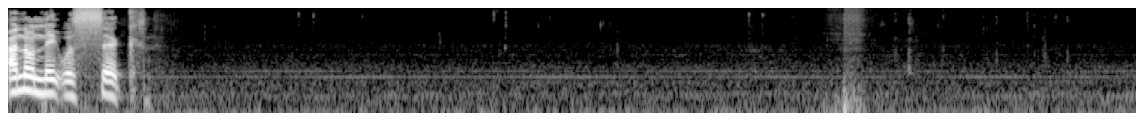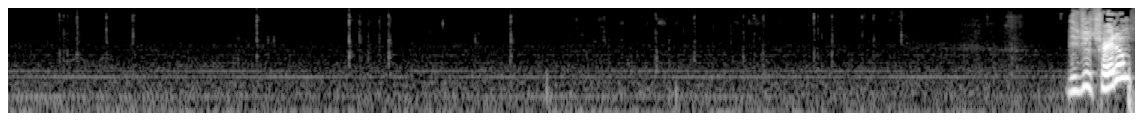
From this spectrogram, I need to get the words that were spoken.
I know Nate was sick. Did you trade him?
